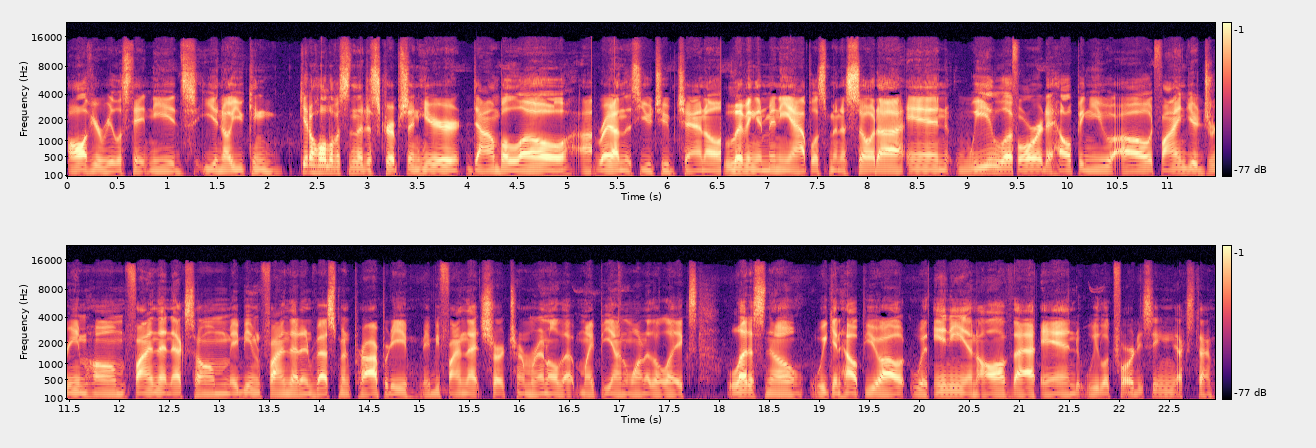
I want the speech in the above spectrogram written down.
all of your real estate needs. You know, you can get a hold of us in the description here down below, uh, right on this YouTube channel, living in Minneapolis, Minnesota. And we look forward to helping you out. Find your dream home, find that next home, maybe even find that investment property, maybe find that short term rental that might be on one of the lakes. Let us know. We can help you out with any and all of that. And we look forward to seeing you next time.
